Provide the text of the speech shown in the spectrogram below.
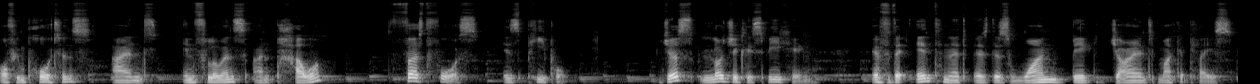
of importance and influence and power, first force is people. Just logically speaking, if the internet is this one big giant marketplace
